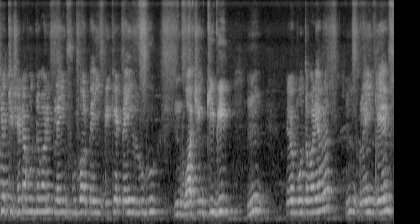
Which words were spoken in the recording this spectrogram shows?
খেলছি সেটা বলতে পারি playing football playing cricket playing ludo watching TV hmm, এরকম বলতে পারি আমরা, হুম প্লেয়িং গেমস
